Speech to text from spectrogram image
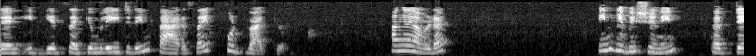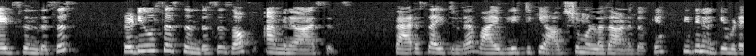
Then it gets accumulated in parasite food vacuum അങ്ങനെ അവിടെ inhibition in peptide synthesis reduces synthesis of amino acids പാരസൈറ്റിന്റെ വയബിലിറ്റിക്ക് ആവശ്യമുള്ളതാണ് ഇതൊക്കെ. ഇതിനൊക്കെ ഇവിടെ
